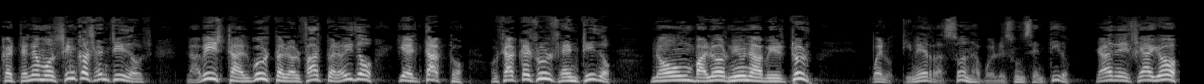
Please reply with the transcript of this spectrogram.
que tenemos cinco sentidos. La vista, el gusto, el olfato, el oído y el tacto. O sea que es un sentido, no un valor ni una virtud. Bueno, tiene razón, abuelo, es un sentido. Ya decía yo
